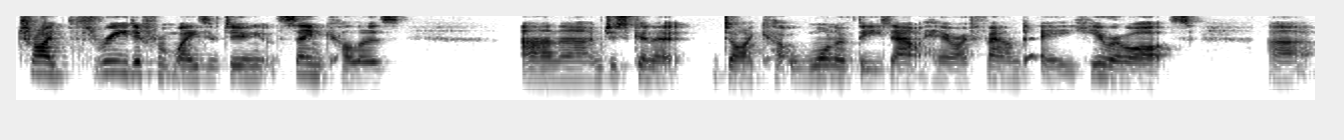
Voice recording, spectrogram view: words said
tried three different ways of doing it with the same colours and I'm just going to die cut one of these out here. I found a Hero Arts uh,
